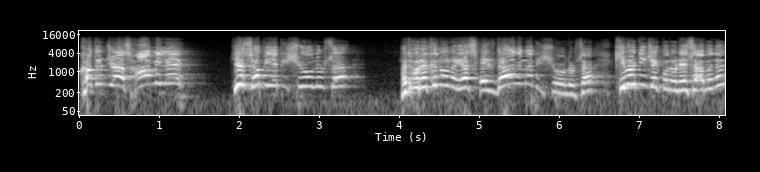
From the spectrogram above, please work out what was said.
Kadıncağız hamile. Ya Sabiye bir şey olursa? Hadi bırakın onu ya Sevda Hanım'a bir şey olursa? Kim ödeyecek bunun hesabını?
